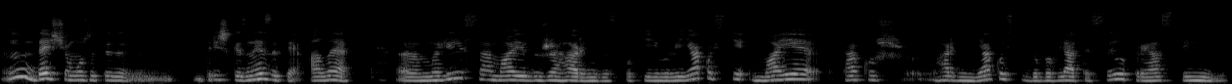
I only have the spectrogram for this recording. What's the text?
Ну, дещо можете е, трішки знизити, але е, Меліса має дуже гарні заспокійливі якості, має також гарні якості додати сил при астенії.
